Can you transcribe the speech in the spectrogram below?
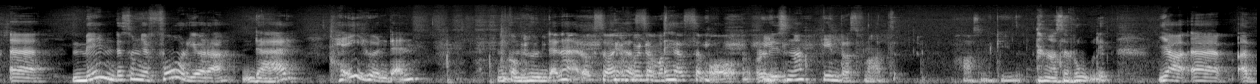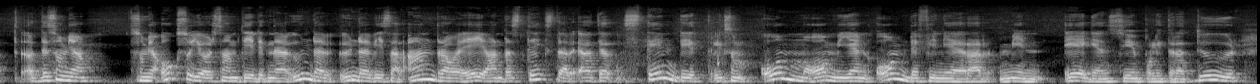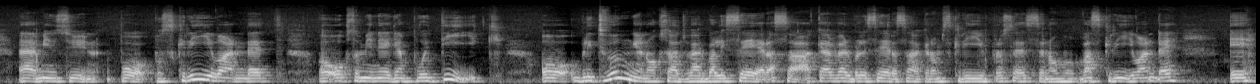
Eh, men det som jag får göra där, hej hunden, nu kom hunden här också och Hunden hälsa, på och lyssna. Hindras från att ha så mycket ljud. Alltså roligt. Ja, äh, att, att det som jag, som jag också gör samtidigt när jag under, undervisar andra och är i andras texter är att jag ständigt liksom om och om igen omdefinierar min egen syn på litteratur, eh, min syn på, på skrivandet och också min egen poetik och bli tvungen också att verbalisera saker, verbalisera saker om skrivprocessen, om vad skrivande är.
